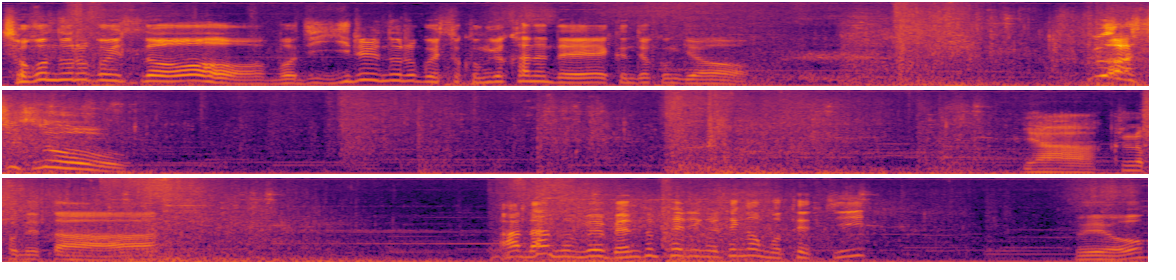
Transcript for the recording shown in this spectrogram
저거 누르고 있어. 뭐지? 이를 누르고 있어. 공격하는데 근접 공격 으아 실수 야날 뻔했다 아 나는 왜 맨손 패링을 생각 못했지? 왜요?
